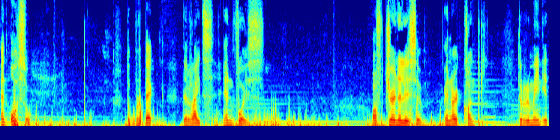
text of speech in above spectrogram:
And also, to protect the rights and voice of journalism in our country to remain it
